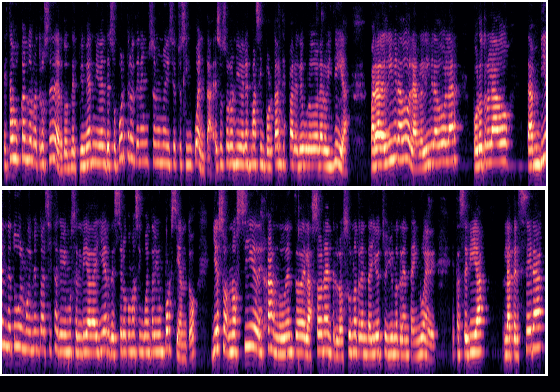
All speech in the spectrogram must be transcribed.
está buscando retroceder, donde el primer nivel de soporte lo tenemos en 1.1850. Esos son los niveles más importantes para el euro dólar hoy día. Para la libra dólar, la libra dólar, por otro lado, también detuvo el movimiento alcista que vimos el día de ayer de 0,51% y eso nos sigue dejando dentro de la zona entre los 1,38 y 1,39. Esta sería la tercera,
